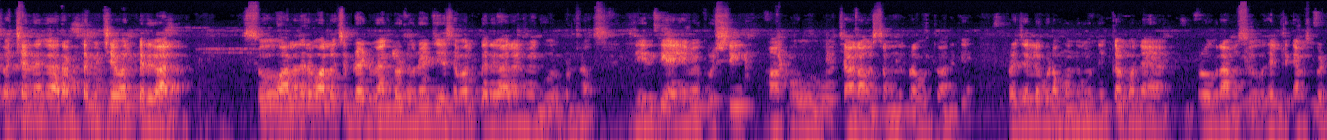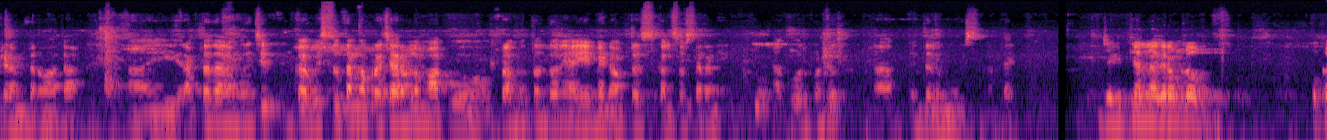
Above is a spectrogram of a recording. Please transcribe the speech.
స్వచ్ఛందంగా రక్తం ఇచ్చే వాళ్ళు పెరగాలి. సో వాళ్ళందరూ వాళ్ళు వచ్చి బ్లడ్ బ్యాంక్లో డొనేట్ చేసే వాళ్ళు పెరగాలని మేము కోరుకుంటున్నాం. దీనికి ఐఎంఏ కృషి మాకు చాలా అవసరం ఉంది ప్రభుత్వానికి. ప్రజల్లో కూడా ముందు ముందు ఇంకా కొన్ని ప్రోగ్రామ్స్ హెల్త్ క్యాంప్స్ పెట్టడం తర్వాత ఈ రక్తదానం గురించి ఇంకా విస్తృతంగా ప్రచారంలో మాకు ప్రభుత్వంతో ఐఎంఏ డాక్టర్స్ కలిసి వస్తారని ఆ, కోరుకుంటూ ఇంతలో ముగిస్తున్నాను. థ్యాంక్ యూ జగిత్యాల నగరంలో ఒక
